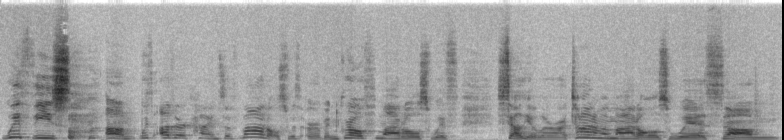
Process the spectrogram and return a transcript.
with these, um, with other kinds of models, with urban growth models, with cellular autonomous models, with um,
